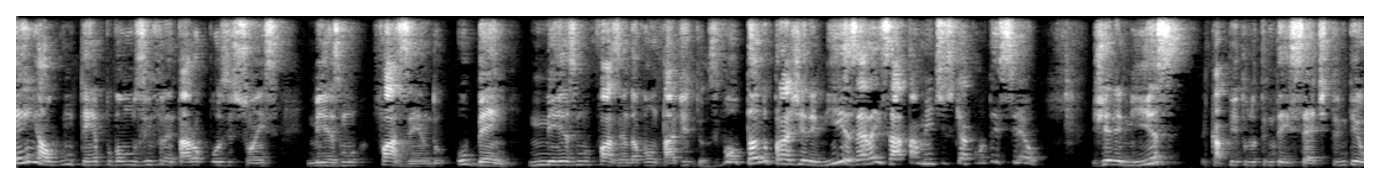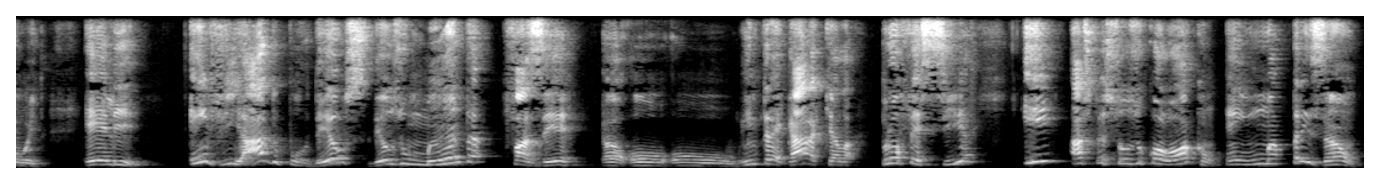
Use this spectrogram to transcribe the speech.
em algum tempo, vamos enfrentar oposições, mesmo fazendo o bem, mesmo fazendo a vontade de Deus. voltando para Jeremias, era exatamente isso que aconteceu. Jeremias, capítulo 37, 38, ele, enviado por Deus, Deus o manda fazer ou, ou entregar aquela profecia e as pessoas o colocam em uma prisão.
